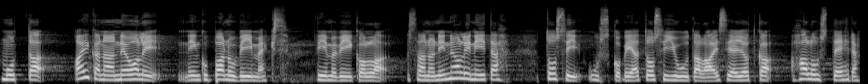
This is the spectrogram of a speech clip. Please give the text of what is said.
mutta aikanaan ne oli, niin kuin Panu viimeksi viime viikolla sanoi, niin ne oli niitä tosi uskovia, tosi juutalaisia, jotka halusi tehdä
